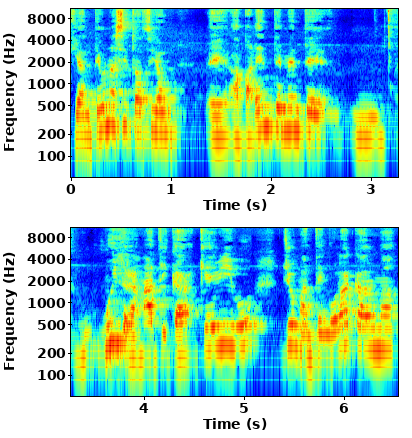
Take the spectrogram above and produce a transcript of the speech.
que ante una situación eh, aparentemente mm, muy dramática que vivo, yo mantengo la calma,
